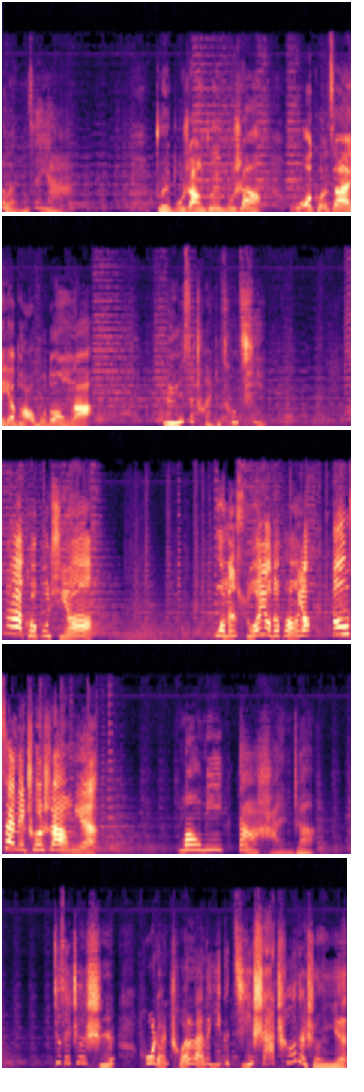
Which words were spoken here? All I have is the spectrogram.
轮子呀！追不上，追不上！我可再也跑不动了，驴子喘着粗气。那可不行，我们所有的朋友都在那车上面。猫咪大喊着。就在这时，忽然传来了一个急刹车的声音，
